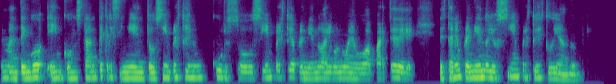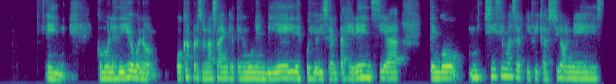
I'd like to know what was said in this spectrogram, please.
Me mantengo en constante crecimiento, siempre estoy en un curso, siempre estoy aprendiendo algo nuevo. Aparte de, de estar emprendiendo, yo siempre estoy estudiando. Y como les dije, bueno, pocas personas saben que tengo un MBA y después yo hice alta gerencia, tengo muchísimas certificaciones,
